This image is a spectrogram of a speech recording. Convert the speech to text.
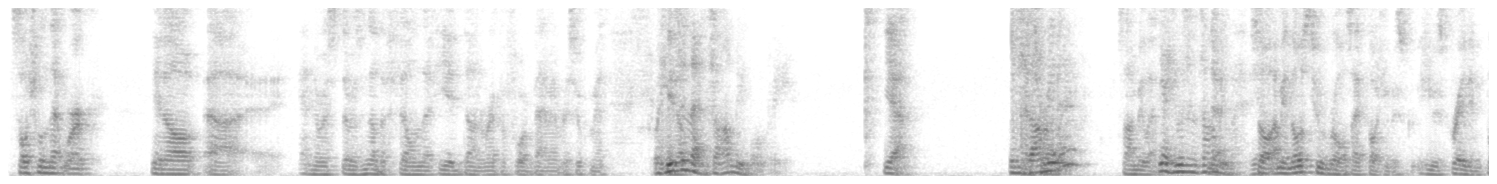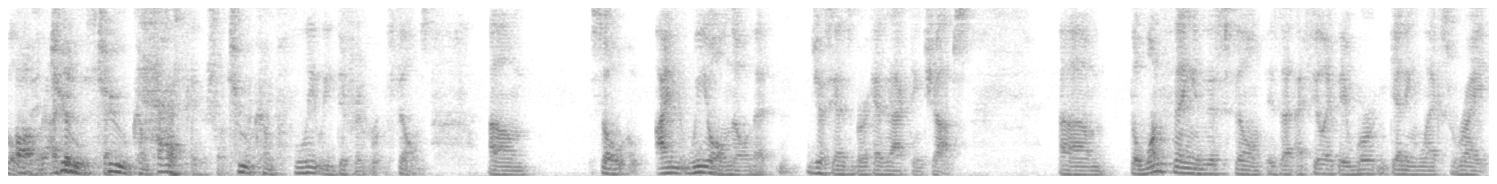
Social Network, you know, uh, and there was there was another film that he had done right before Batman vs Superman. Well, he was you in that zombie movie. Yeah, Was That's zombie right. there? Zombieland. Yeah, he was in. Zombieland. Yeah. So I mean, those two roles, I thought he was he was great in both. oh, And I thought two he was two com- fantastic in this one. two completely different r- films. Um, so I we all know that Jesse Eisenberg has acting chops. Um, the one thing in this film is that I feel like they weren't getting Lex right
